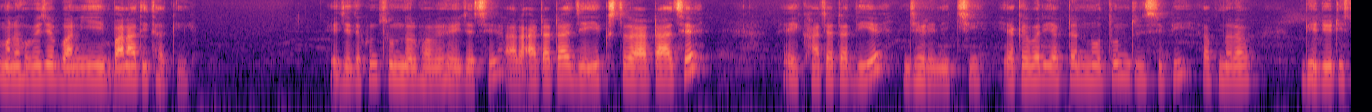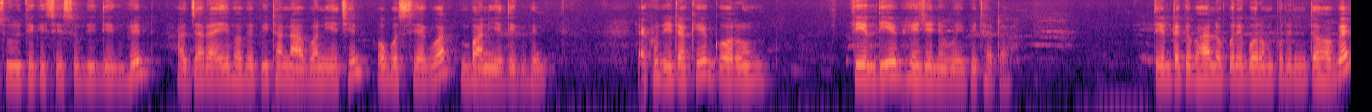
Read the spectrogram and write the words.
মনে হবে যে বানিয়ে, বানাতে থাকি। এই যে দেখুন সুন্দরভাবে হয়ে যাচ্ছে। আর আটাটা যে এক্সট্রা আটা আছে, এই খাঁচাটা দিয়ে ঝেড়ে নিচ্ছি। একেবারেই একটা নতুন রেসিপি আপনারা ভিডিওটি শুরু থেকে শেষ অবধি দেখবেন। আর যারা এইভাবে পিঠা না বানিয়েছেন, অবশ্যই একবার বানিয়ে দেখবেন। এখন এটাকে গরম তেল দিয়ে ভেজে নেব এই পিঠাটা। তেলটাকে ভালো করে গরম করে নিতে হবে।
